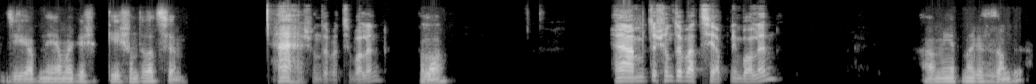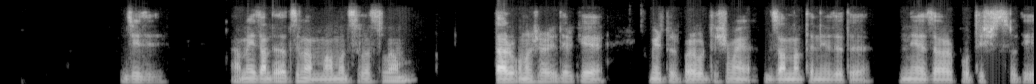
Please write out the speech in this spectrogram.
জি, আপনি আমাকে কি শুনতে পাচ্ছেন? হ্যাঁ, হ্যাঁ শুনতে পাচ্ছি। বলেন। হ্যালো? হ্যাঁ, আমি তো শুনতে পাচ্ছি। আপনি বলেন। আমি আপনার কাছে জানতে জি, জি। আমি জানতে চাচ্ছিলাম মোহাম্মদ সাঃ তার অনুসারীদেরকে মৃত্যুর পরবর্তী সময়ে জান্নাতে নিয়ে যেতে নিয়ে যাওয়ার প্রতিশ্রুতি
